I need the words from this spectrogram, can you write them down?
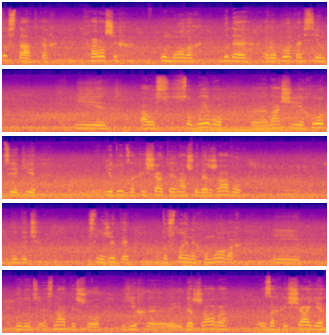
достатках, в хороших умовах, буде робота всім. І, а особливо е, наші хлопці, які йдуть захищати нашу державу, будуть служити в достойних умовах і будуть знати, що їх е, і держава захищає,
